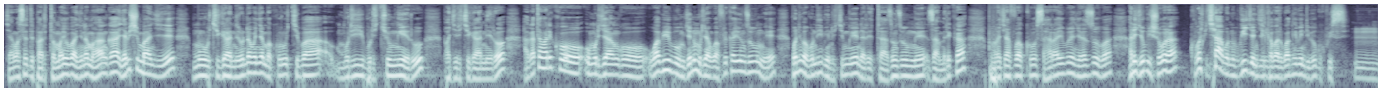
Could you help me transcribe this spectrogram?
cyangwa se deparitoma y'ububanyi n'amahanga yabishimangiye mu kiganiro n'abanyamakuru kiba muri buri cyumweru bagira ikiganiro. Hagati aho ariko umuryango w'abibumbye n'umuryango wa afurika yunze ubumwe bo ntibabona ibintu kimwe na leta zunze ubumwe za amerika. Baracyavuga ko sahara y'uburengerazuba ari igihugu gishobora kuba cyabona ubwigenge kikabarwa nk'ibindi bihugu ku isi. Mm.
